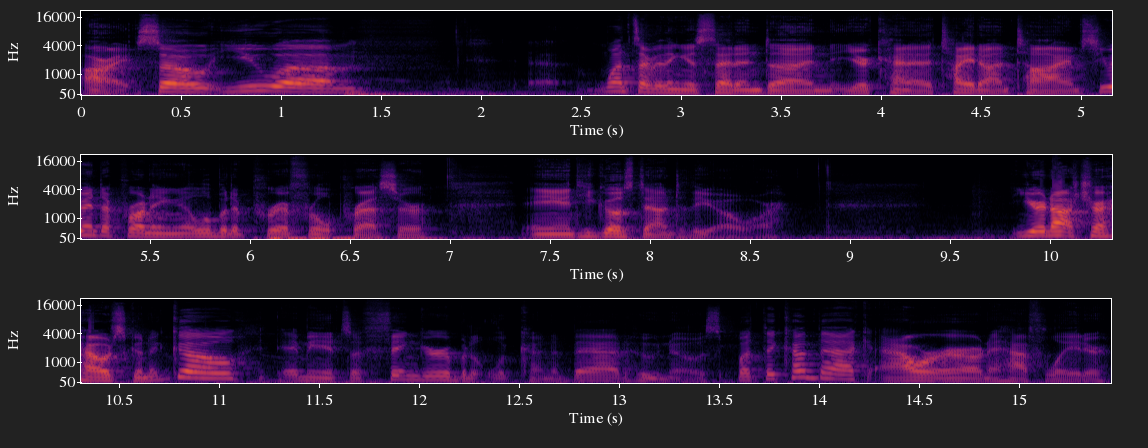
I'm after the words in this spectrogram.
All right. So you um, once everything is said and done, you're kind of tight on time, so you end up running a little bit of peripheral pressor, and he goes down to the OR. You're not sure how it's going to go. I mean, it's a finger, but it looked kind of bad. Who knows? But they come back hour, hour and a half later,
